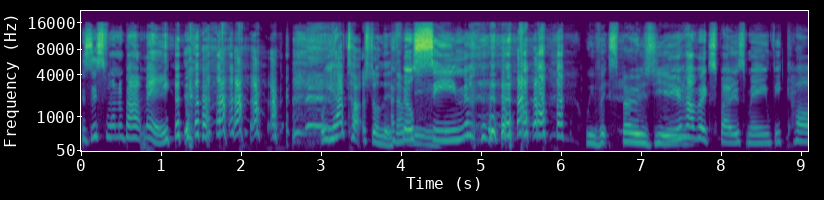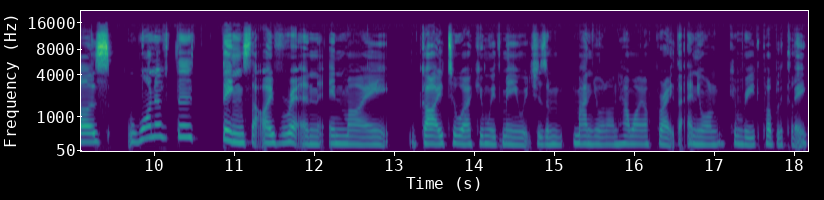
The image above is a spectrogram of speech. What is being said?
is this one about me? Well, you have touched on this. I feel you? seen. We've exposed you. You have exposed me because one of the things that I've written in my guide to working with me, which is a manual on how I operate that anyone can read publicly,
